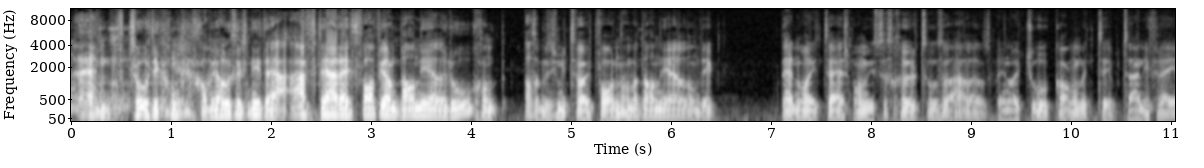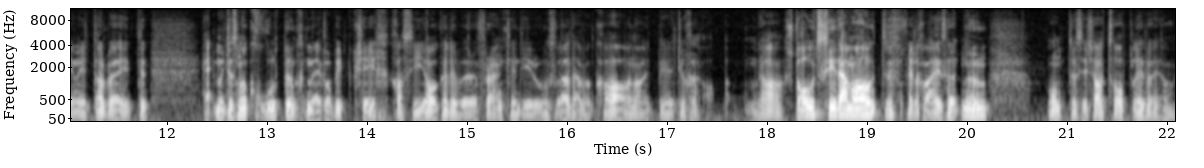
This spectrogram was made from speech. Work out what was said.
Ähm, Entschuldigung, das kann ich auch nicht. FDR heisst Fabian Daniel Rauch und also das ist mein zweiter Vorname Daniel und ich dann, als ich zuerst mal das Kürzel auswählen musste, also bin ich in die Schule gegangen mit 17 freien Mitarbeitern, hat mir das noch cool gedacht. Wir haben, glaube ich, die Geschichte Casio über Franklin D. Roosevelt eben gehabt. Und dann bin ich natürlich ja, stolz in diesem Alter. Vielleicht weiß ich es heute nicht mehr. Und das ist halt so geblieben, ja.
